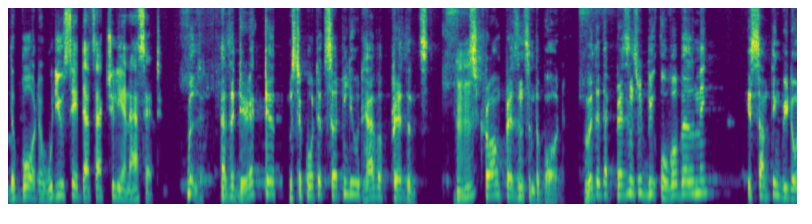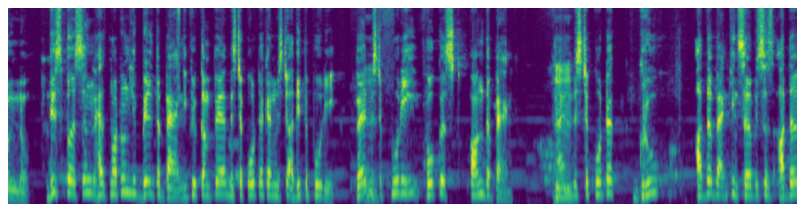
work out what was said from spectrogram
the board? Or would you say that's actually an asset? Well, as a director, Mr. Kotak certainly would have a presence, mm-hmm. strong presence in the board. Whether that presence would be overwhelming is something we don't know. This person has not only built the bank, if you compare Mr. Kotak and Mr. Aditya Puri, where mm. Mr. Puri focused on the bank mm. and Mr. Kotak grew other banking services, other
